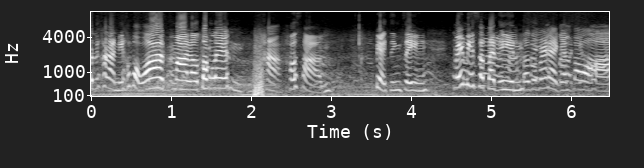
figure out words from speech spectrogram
นขนาดนี้เขาบอกว่ามาเราต้องเล่นค่ะข้าวสารเปียกจริง ๆ ไม่มีสแตนด์อิน เราจะไปไหนกันต่อคะ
